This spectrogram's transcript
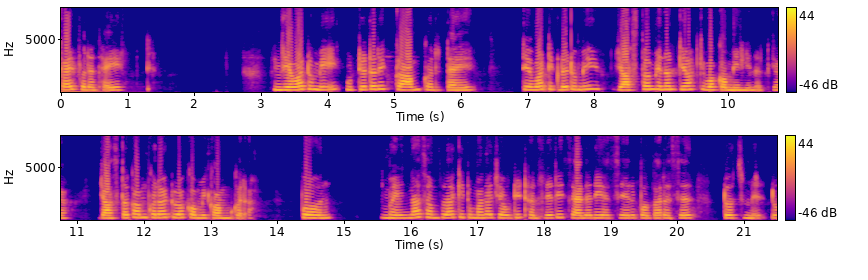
काय फरक आहे? जेव्हा तुम्ही कुठेतरी काम करताय तेव्हा तिकडे तुम्ही जास्त मेहनत घ्या किंवा कमी मेहनत घ्या. जास्त काम करा किंवा कमी काम करा. पण महिना संपला की तुम्हाला जेवढी ठरलेली सॅलरी असेल पगार असेल तोच मिळतो.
